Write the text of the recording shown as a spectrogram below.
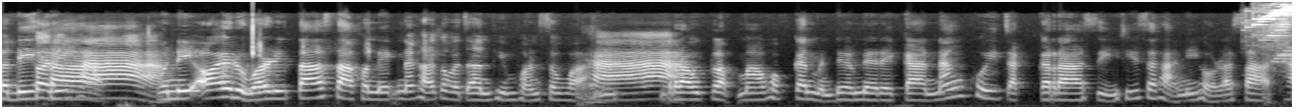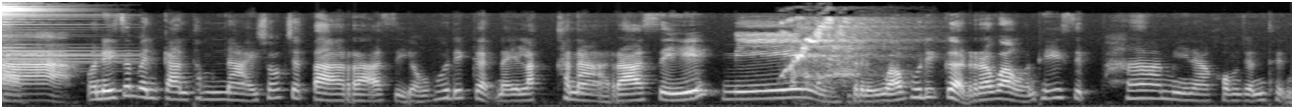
วัสดีสวัสดีค่ะค่ะ วันนี้อ้อยหรือว่าริต้าสตาร์คอนเน็กนะคะกับอาจารย์พิมพ์พรสวรรค์ค่ะเรากลับมาพบกันเหมือนเดิมในรายการนั่งคุยจากกราศีที่สถานีโหราศาสตร์ค่ะค่ะวันนี้จะเป็นการทำนายโชคชะตาราศีของผู้ที่เกิดในลัคนาราศีมีนหรือว่าผู้ที่เกิดระหว่างวันที่ 15 มีนาคมจนถึง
